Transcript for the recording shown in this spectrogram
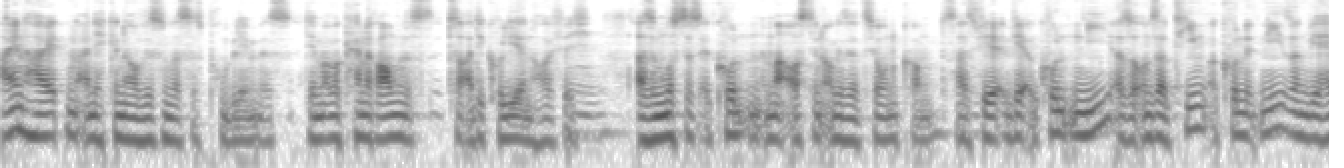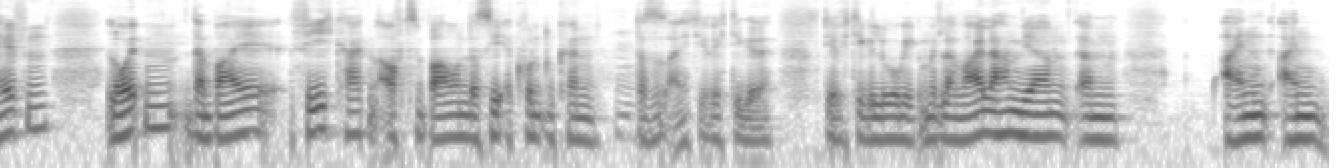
Einheiten eigentlich genau wissen, was das Problem ist. Die haben aber keinen Raum, das zu artikulieren häufig. Mhm. Also muss das Erkunden immer aus den Organisationen kommen. Das heißt, wir, wir erkunden nie, also unser Team erkundet nie, sondern wir helfen Leuten dabei, Fähigkeiten aufzubauen, dass sie erkunden können. Mhm. Das ist eigentlich die richtige, die richtige Logik. Und mittlerweile haben wir ähm, ein, ein,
